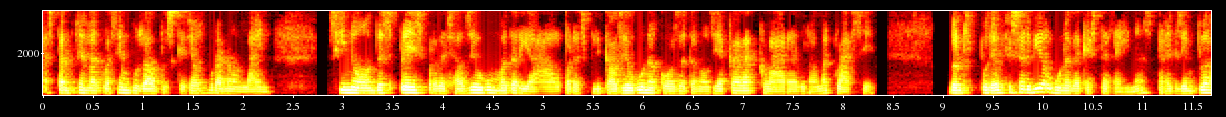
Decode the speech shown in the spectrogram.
estan fent la classe amb vosaltres, que ja us veuran online, sinó després per deixar-los algun material, per explicar-los alguna cosa que no els hi ha quedat clara durant la classe, doncs podeu fer servir alguna d'aquestes eines. Per exemple,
